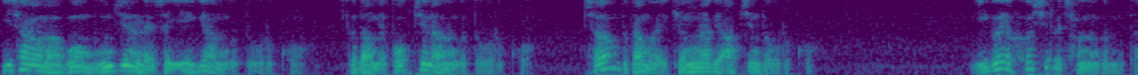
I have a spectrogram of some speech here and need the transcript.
이 사람하고 문진을 해서 얘기하는 것도 그렇고, 그 다음에 복진하는 것도 그렇고, 전부 다 뭐예요? 경락의 앞진도 그렇고, 이거의 허실을 찾는 겁니다.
